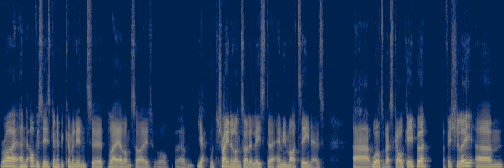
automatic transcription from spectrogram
Right, and obviously he's going to be coming in to play alongside, or um, yeah, will train alongside at least uh, Emi Martinez, uh, world's best goalkeeper officially, um,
